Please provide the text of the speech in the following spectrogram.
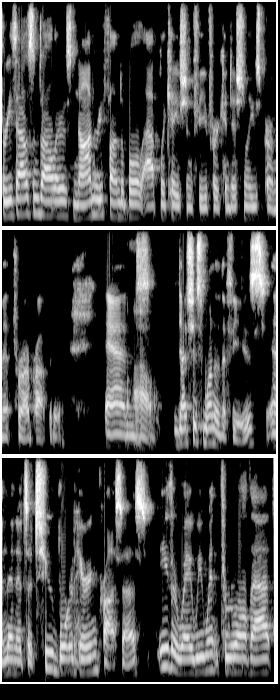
Three thousand dollars non-refundable application fee for a conditional use permit for our property, and. Wow that's just one of the fees. And then it's a two board hearing process. Either way, we went through all that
